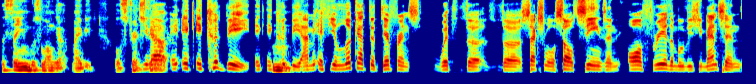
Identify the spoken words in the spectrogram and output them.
The scene was longer, maybe, or stretched you know, out. it, it, it could be. It, it Mm. could be. I mean, if you look at the difference with the the sexual assault scenes in all three of the movies you mentioned,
